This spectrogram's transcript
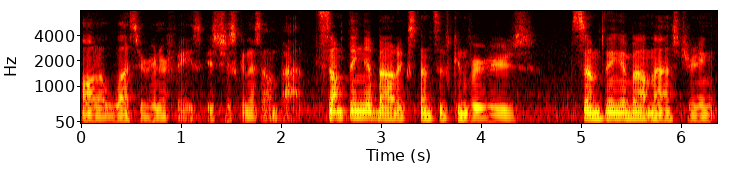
on a lesser interface, it's just going to sound bad. Something about expensive converters, something about mastering.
